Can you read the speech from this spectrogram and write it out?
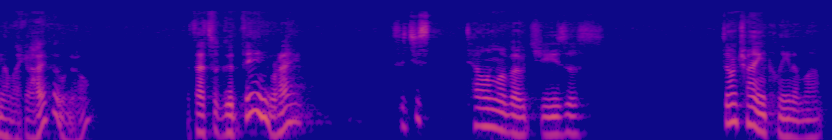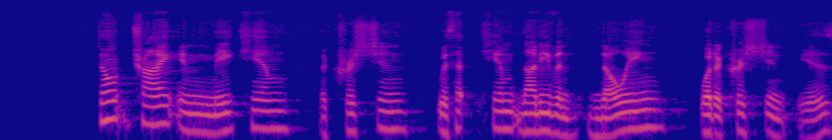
And I'm like, I don't know. But that's a good thing, right? So just tell him about Jesus. Don't try and clean him up. Don't try and make him a Christian with him not even knowing what a Christian is.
